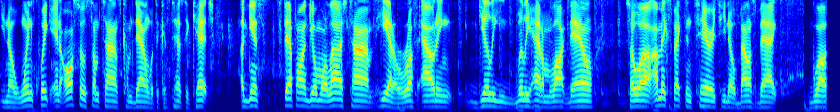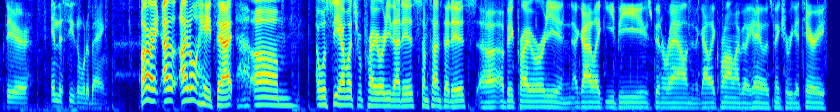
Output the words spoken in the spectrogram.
you know win quick and also sometimes come down with the contested catch. Against Stephon Gilmore last time, he had a rough outing. Gilly really had him locked down. So uh, I'm expecting Terry to you know bounce back, go out there in the season with a bang. All right, I, I don't hate that. Um, I will see how much of a priority that is. Sometimes that is uh, a big priority, and a guy like EB who's been around, and a guy like Rom, I'd be like, hey, let's make sure we get Terry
